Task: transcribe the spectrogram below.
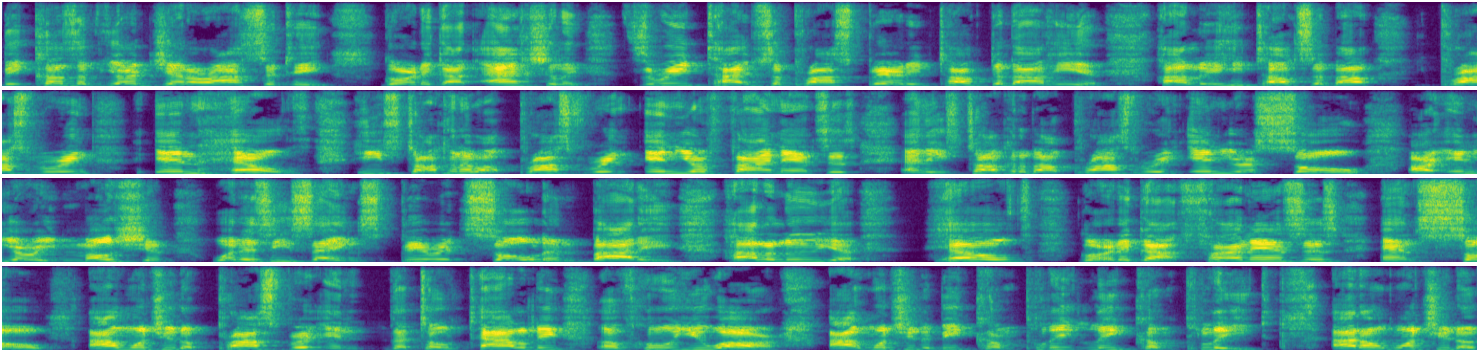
because of your generosity prosperity. Glory to God. Actually, three types of prosperity talked about here. Hallelujah. He talks about prospering in health. He's talking about prospering in your finances, and he's talking about prospering in your soul or in your emotion. What is he saying? Spirit, soul, and body. Hallelujah health, glory to God, finances, and soul. I want you to prosper in the totality of who you are. I want you to be completely complete. I don't want you to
